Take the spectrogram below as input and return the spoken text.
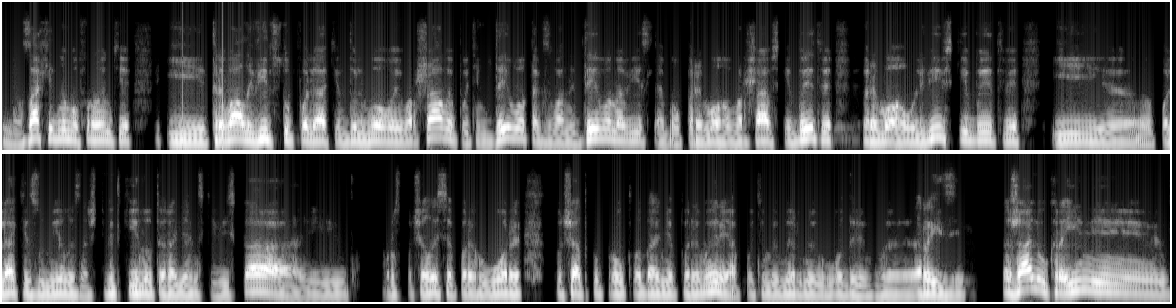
на західному фронті і тривалий відступ поляків до Львова і Варшави. Потім диво, так зване диво на Віслі, або перемога в Варшавській битві, перемога у Львівській битві, і е, поляки зуміли значить відкинути радянські війська і. Розпочалися переговори спочатку про укладання перемир'я, а потім і мирної угоди в е, Ризі. На жаль, Україні в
